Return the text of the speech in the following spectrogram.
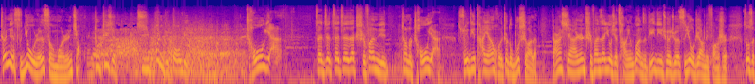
真的是有人生没人教，就这些基本的道理。抽烟。在在在在在吃饭的上头抽烟，随地弹烟灰，这都不说了。当然，西安人吃饭在有些苍蝇馆子的的确确是有这样的方式，就是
